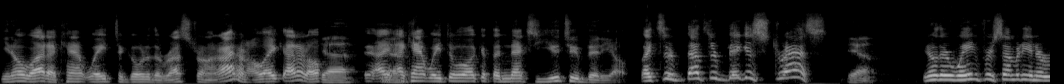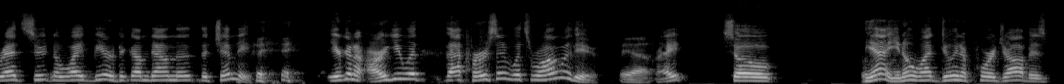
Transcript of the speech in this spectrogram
you know what? I can't wait to go to the restaurant. I don't know. Like, I don't know. Yeah. I, yeah. I can't wait to look at the next YouTube video. Like, their, that's their biggest stress. Yeah. You know, they're waiting for somebody in a red suit and a white beard to come down the, the chimney. You're going to argue with that person? What's wrong with you? Yeah. Right. So, yeah, you know what? Doing a poor job is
